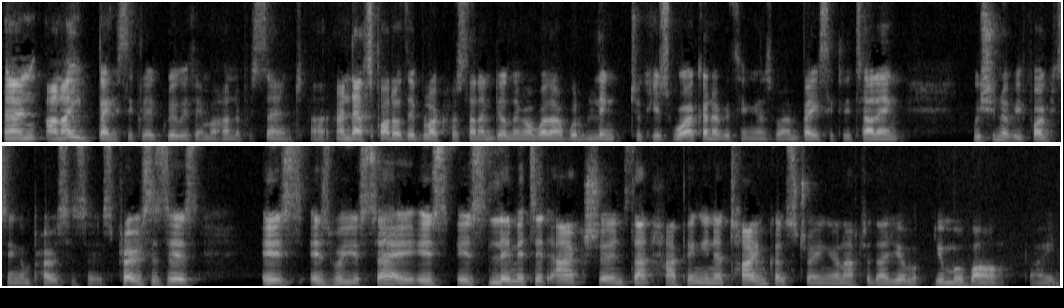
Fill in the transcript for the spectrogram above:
And, and I basically agree with him 100%. Uh, and that's part of the blog post that I'm building on where I would link to his work and everything as well. I'm basically telling we shouldn't be focusing on processes. Processes is, is what you say, is, is limited actions that happen in a time constraint and after that you, you move on, right?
